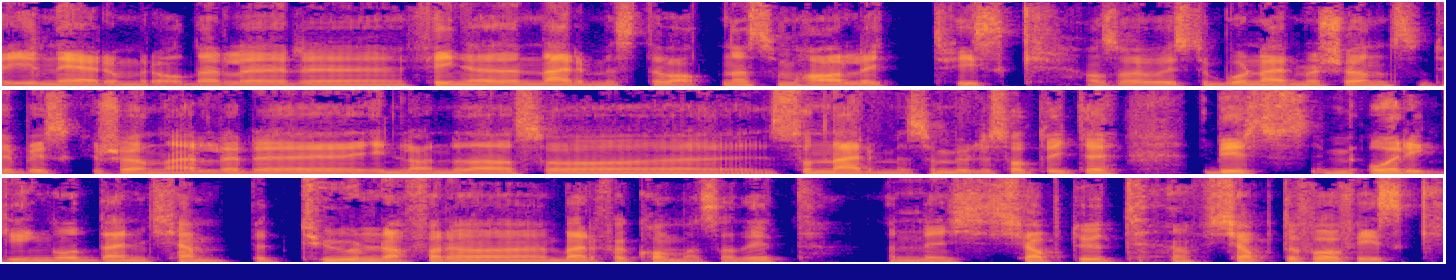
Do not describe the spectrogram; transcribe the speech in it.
i nærområdet, eller eh, finne det nærmeste vannet som har litt fisk. Altså hvis du bor nærme sjøen, som typisk sjøen, eller eh, innlandet, da, så, så nærme som mulig. Så at det ikke blir orging og den kjempeturen da, for å, bare for å komme seg dit. Men kjapt ut, kjapt å få fisk.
